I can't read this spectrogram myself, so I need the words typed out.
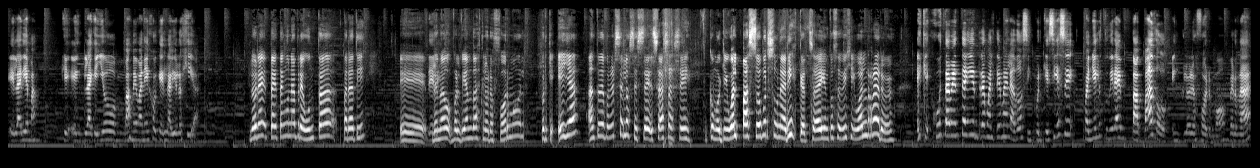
el área más en la que yo más me manejo, que es la biología. Lore, te- tengo una pregunta para ti. Eh, de nuevo, volviendo a cloroformo, porque ella, antes de ponérselo, se, se, se hace así. Como que igual pasó por su nariz, ¿cachai? Entonces dije, igual raro. Es que justamente ahí entramos al tema de la dosis, porque si ese pañuelo estuviera empapado en cloroformo, ¿verdad?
